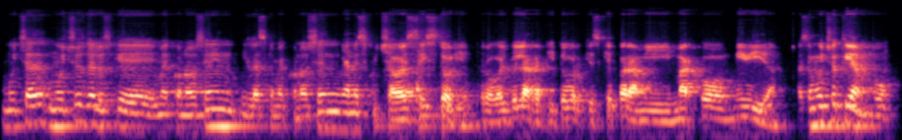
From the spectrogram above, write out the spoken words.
muchas, muchos de los que me conocen y las que me conocen me han escuchado esta historia, pero vuelvo y la repito porque es que para mí marcó mi vida. Hace mucho tiempo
